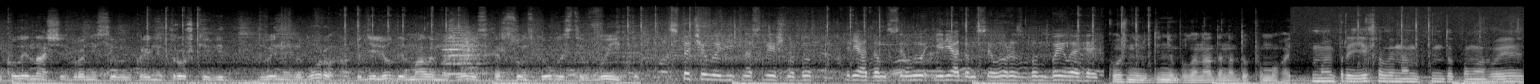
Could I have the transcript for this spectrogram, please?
І коли наші Збройні Сили України трошки віддвинули ворога, тоді люди мали можливість з Херсонської області вийти. 100 чоловік нас вийшло, бо рядом село і рядом село розбомбили геть. Кожній людині була надана допомога. Ми приїхали, нам допомогли,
